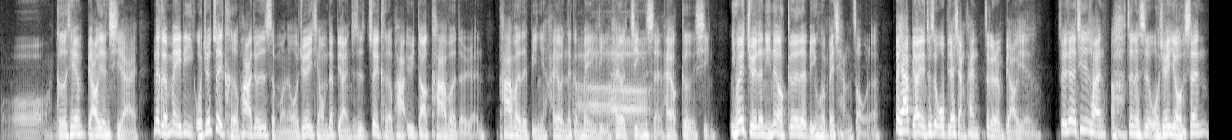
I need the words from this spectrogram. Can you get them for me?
哦，隔天表演起来那个魅力，我觉得最可怕的就是什么呢？我觉得以前我们在表演就是最可怕遇到 cover 的人。cover 的比你还有那个魅力，还有精神，还有个性，你会觉得你那首歌的灵魂被抢走了。被他表演，就是我比较想看这个人表演。所以那个气质团啊，真的是我觉得有生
